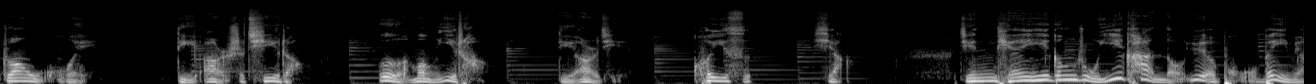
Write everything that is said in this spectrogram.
妆舞会第二十七章：噩梦一场。第二节：窥伺下。金田一耕助一看到乐谱背面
